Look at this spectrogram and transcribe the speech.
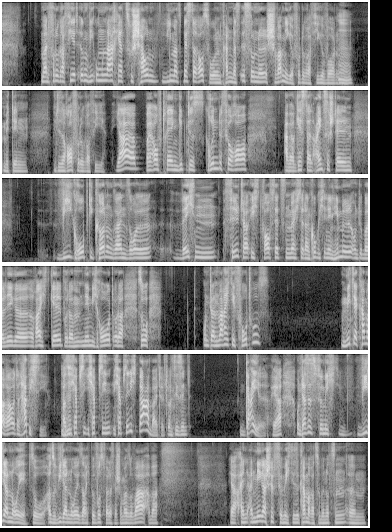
man fotografiert irgendwie, um nachher zu schauen, wie man das Beste rausholen kann. Das ist so eine schwammige Fotografie geworden Mhm. mit, den, mit dieser RAW-Fotografie. Ja, bei Aufträgen gibt es Gründe für RAW, aber gestern einzustellen, wie grob die Körnung sein soll, welchen Filter ich draufsetzen möchte, dann gucke ich in den Himmel und überlege, reicht gelb oder nehme ich rot oder so. Und dann mache ich die Fotos mit der Kamera und dann habe ich sie. Also Mhm. ich habe sie, ich habe sie, ich habe sie nicht bearbeitet und sie sind geil, ja. Und das ist für mich wieder neu, so. Also wieder neu, sage ich bewusst, weil das ja schon mal so war, aber ja, ein, ein Megaschiff für mich, diese Kamera zu benutzen. Ähm,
